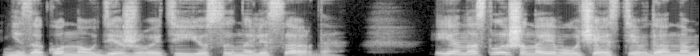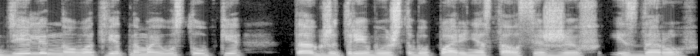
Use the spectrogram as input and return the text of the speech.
незаконно удерживаете ее сына Лесарда. Я наслышан о его участии в данном деле, но в ответ на мои уступки также требую, чтобы парень остался жив и здоров»,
